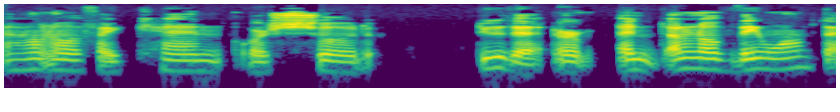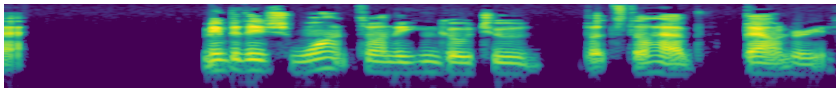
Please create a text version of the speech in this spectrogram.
I don't know if I can or should do that, or and I don't know if they want that. Maybe they just want someone they can go to, but still have boundaries.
